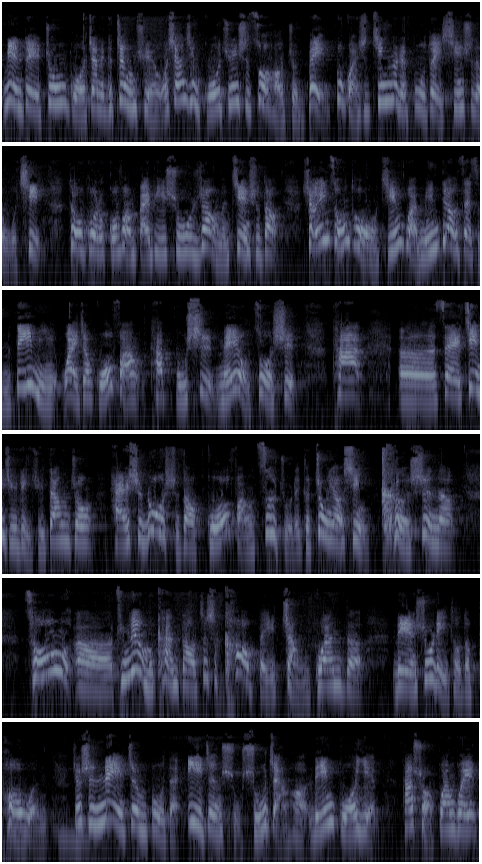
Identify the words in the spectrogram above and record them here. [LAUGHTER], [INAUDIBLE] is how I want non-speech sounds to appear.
面对中国这样的一个政权，我相信国军是做好准备，不管是精锐的部队、新式的武器，透过了国防白皮书，让我们见识到，小英总统尽管民调再怎么低迷，外交国防他不是没有做事，他呃在建局理局当中还是落实到国防自主的一个重要性。可是呢，从呃庭内我们看到，这是靠北长官的。脸书里头的 po 文，就是内政部的议政署署长哈林国演，他耍官威，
